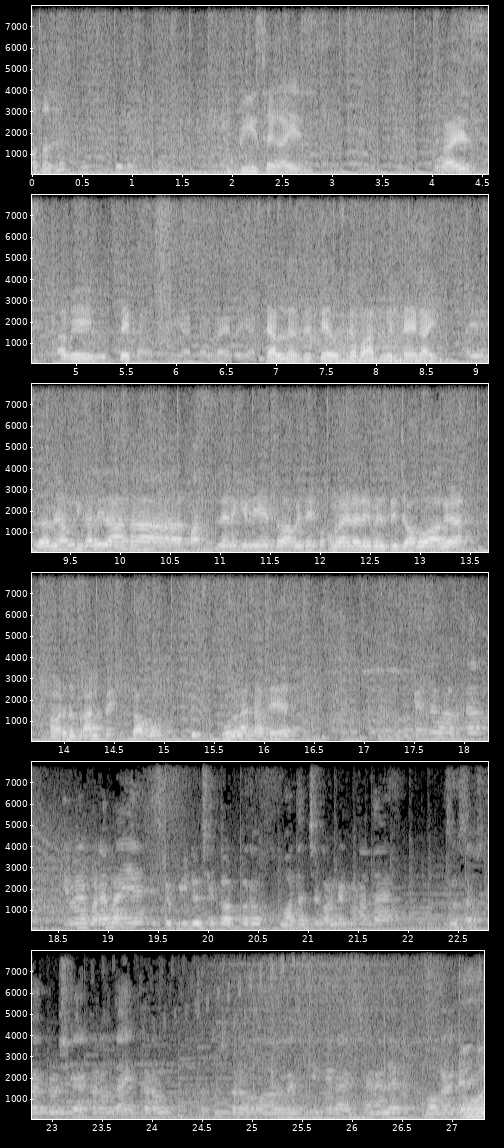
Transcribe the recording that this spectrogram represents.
कत से बीस है गाइस तो गाइज़ अभी देखा एयर डल रहा है तो एयर डालने दीजिए उसके बाद मिलते हैं गाइस अभी हम निकल ही रहा था पासेस लेने के लिए तो अभी देखो राइडर एम एस डी जॉगो आ गया। हमारे दुकान पे जॉगो कुछ बोलना चाहते हैं। कैसे आप सब? ये मेरा बड़ा भाई है। इसको वीडियो चेकआउट करो। बहुत अच्छा कंटेंट बनाता है। इसको सब्सक्राइब करो शेयर करो लाइक करो सब कुछ करो और वैसे भी मेरा एक चैनल है तो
